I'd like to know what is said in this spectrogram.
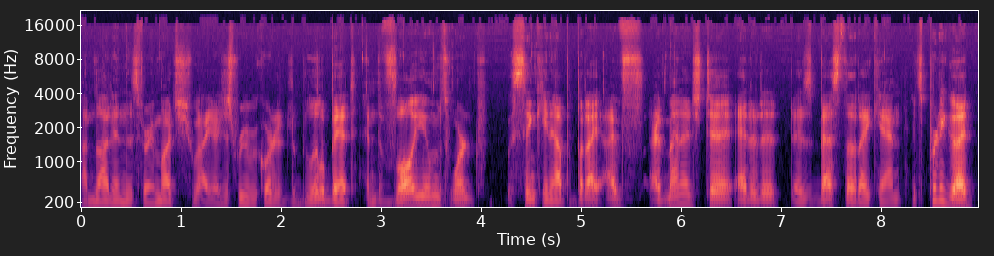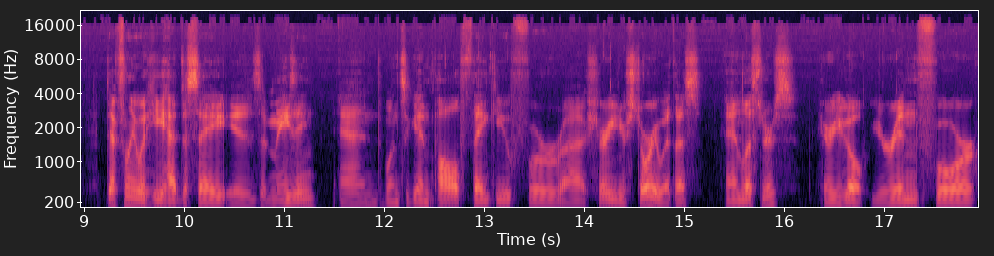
I'm not in this very much. I, I just re-recorded a little bit, and the volumes weren't syncing up. But I, I've I've managed to edit it as best that I can. It's pretty good. Definitely, what he had to say is amazing. And once again, Paul, thank you for uh, sharing your story with us. And listeners, here you go. You're in for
